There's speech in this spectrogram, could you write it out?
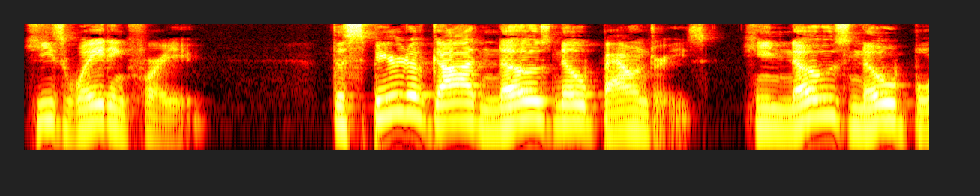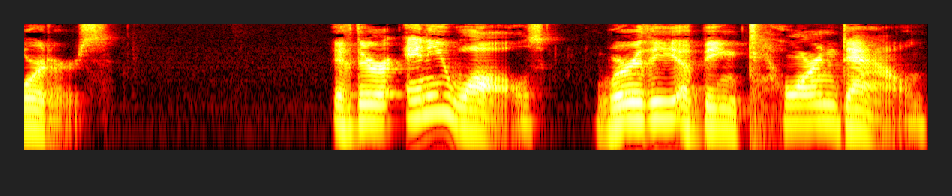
He's waiting for you. The Spirit of God knows no boundaries, He knows no borders. If there are any walls worthy of being torn down,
